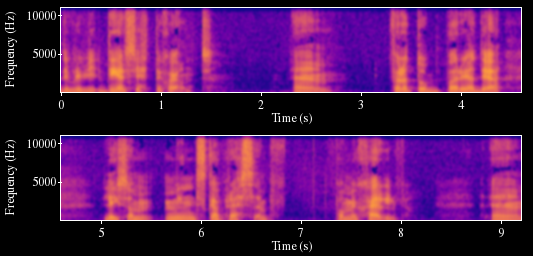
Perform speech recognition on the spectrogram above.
det blev dels jätteskönt. Eh, för att då började jag liksom minska pressen på, på mig själv. Eh,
